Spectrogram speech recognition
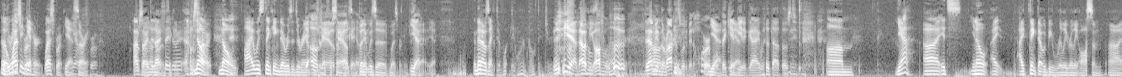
No, No, Durant Westbrook. didn't get hurt. Westbrook. Yeah, yeah, sorry. Westbrook. I'm sorry, I did I what I'm say. Durant? I'm no, sorry. no, I was thinking there was a Durant injury okay, for some okay, reason, okay, but it was a Westbrook injury. Yeah. yeah, yeah. And then I was like, they, wa- they weren't both injured. yeah, that would be awful. hell's going on there? I mean, the Um, Rockets would have been horrible yeah, if they can't yeah. beat a guy without those two. Um, yeah, uh, it's you know I I think that would be really really awesome. Uh,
